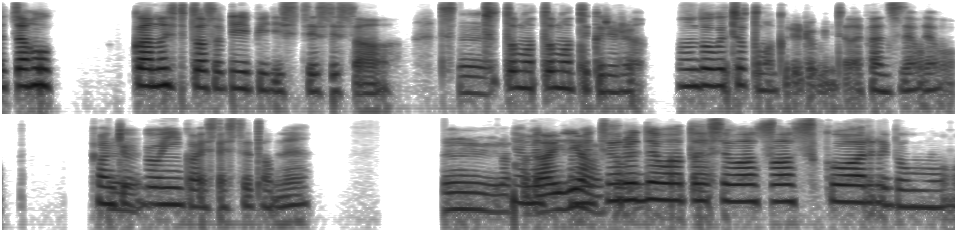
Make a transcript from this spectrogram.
めっちゃ他の人とさ、ピリピリしてさ、ちょ,、ちょっとまとまってくれる。この道具ちょっと待ってくれるみたいな感じで、でも、環境委員会してたね。うん、なんか大事やん。めっちゃあれで私はさ、救われると思う。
